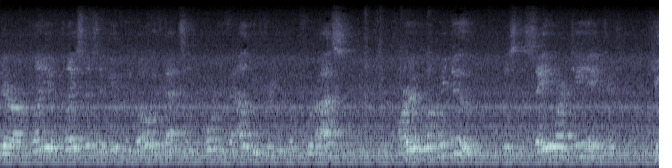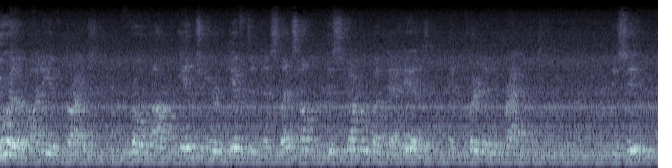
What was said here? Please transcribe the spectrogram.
There are plenty of places that you can go if that's an important value for you. But for us, part of what we do is to say to our teenagers, you are the body of Christ. Grow up into your giftedness. Let's help discover what that is and put it into practice. You see?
